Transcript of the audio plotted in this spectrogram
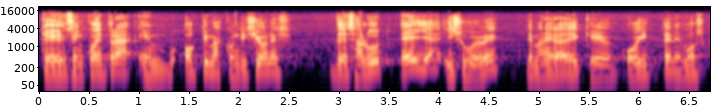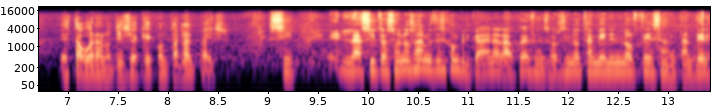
que se encuentra en óptimas condiciones de salud, ella y su bebé, de manera de que hoy tenemos esta buena noticia que contarle al país. Sí, eh, la situación no solamente es complicada en Arauca Defensor, sino también en norte de Santander.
